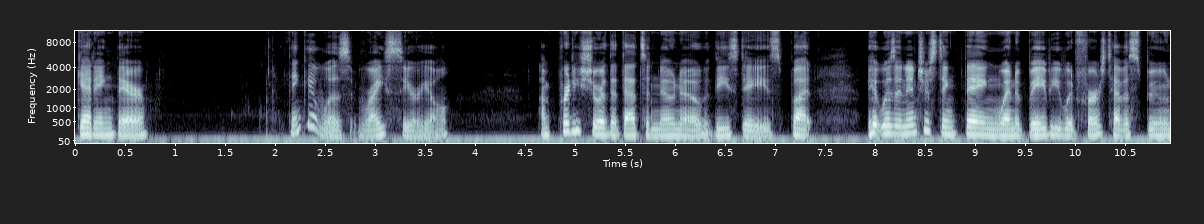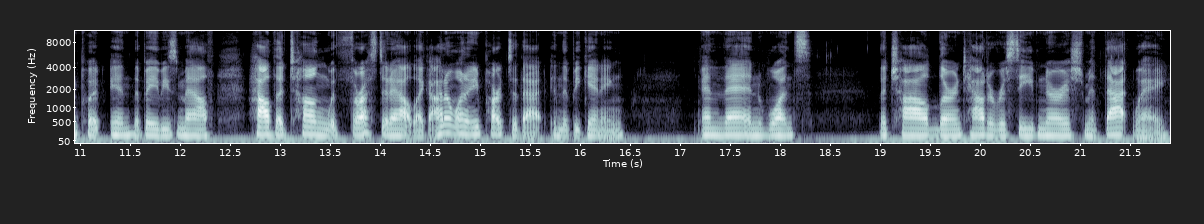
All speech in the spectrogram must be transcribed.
getting their, I think it was rice cereal. I'm pretty sure that that's a no no these days, but it was an interesting thing when a baby would first have a spoon put in the baby's mouth, how the tongue would thrust it out. Like, I don't want any parts of that in the beginning. And then once the child learned how to receive nourishment that way,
